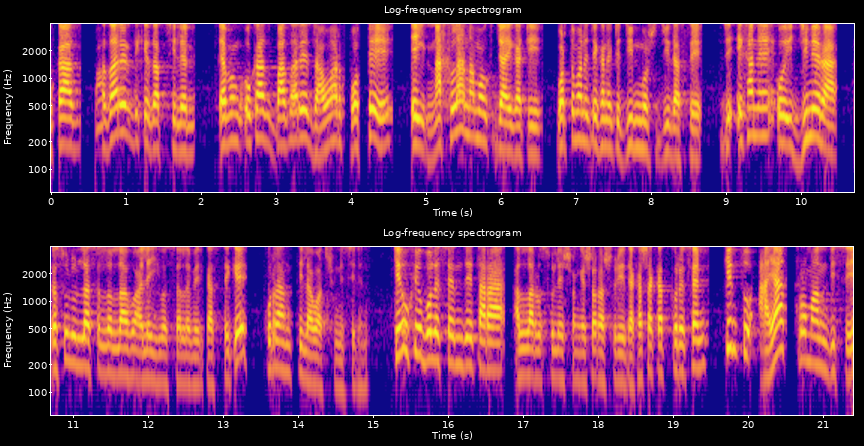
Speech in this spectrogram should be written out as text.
উকাজ বাজারের দিকে যাচ্ছিলেন এবং ওকাজ বাজারে যাওয়ার পথে এই নাখলা নামক জায়গাটি, বর্তমানে যেখানে একটি জিন মসজিদ আছে, যে এখানে ওই জিনেরা রসুল্লাহ সাল্লাহ আলহি ওয়াসাল্লামের কাছ থেকে কোরআন তিলাওয়াত শুনেছিলেন। কেউ কেউ বলেছেন যে তারা আল্লাহ রসুলের সঙ্গে সরাসরি দেখা সাক্ষাৎ করেছেন। কিন্তু আয়াত প্রমাণ দিছে,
